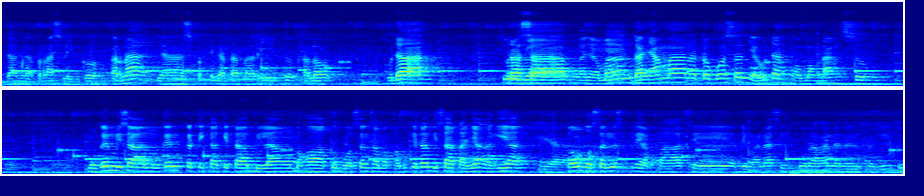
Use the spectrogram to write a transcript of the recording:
dan nggak pernah selingkuh karena ya seperti kata Bari itu kalau udah merasa nggak nyaman. nggak nyaman atau bosan ya udah ngomong langsung. Mungkin bisa mungkin ketika kita bilang bahwa aku bosan sama kamu, kita bisa tanya lagi ya. Iya. Kamu bosannya seperti apa sih? Di mana sih kekurangan dan lain sebagainya itu.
